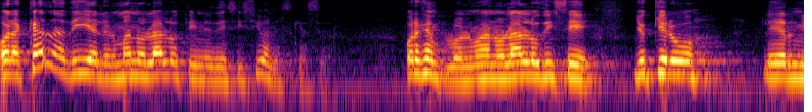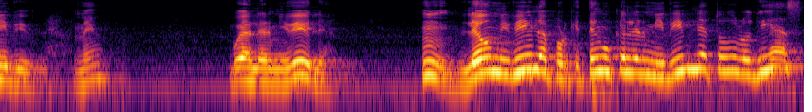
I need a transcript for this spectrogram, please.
Ahora, cada día el hermano Lalo tiene decisiones que hacer. Por ejemplo, el hermano Lalo dice, yo quiero leer mi Biblia. Amén. Voy a leer mi Biblia. Hmm, leo mi Biblia porque tengo que leer mi Biblia todos los días.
